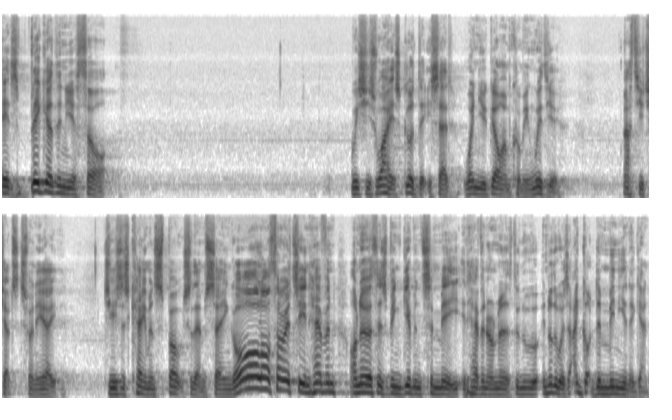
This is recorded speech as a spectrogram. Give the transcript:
It's bigger than you thought. Which is why it's good that he said, When you go, I'm coming with you. Matthew chapter 28. Jesus came and spoke to them, saying, All authority in heaven, on earth has been given to me, in heaven and on earth. In other words, I got dominion again.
